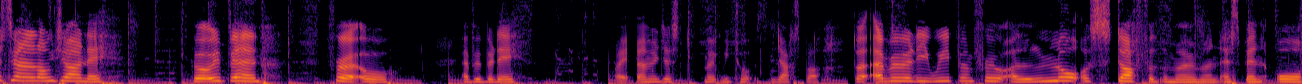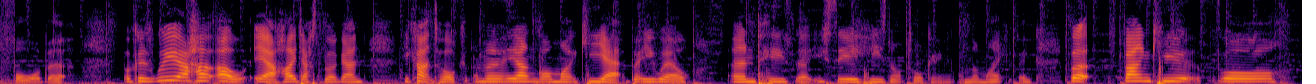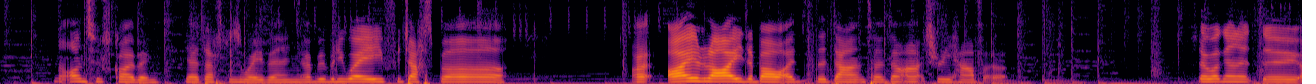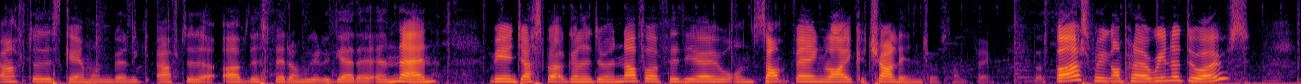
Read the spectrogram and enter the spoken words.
it's been a long journey, but we've been through it all. Everybody. Wait, let me just make me talk to Jasper. But everybody, we've been through a lot of stuff at the moment. It's been awful a bit. Because we are, oh yeah, hi Jasper again. He can't talk at the moment, he hasn't got a mic yet, but he will. And he's, uh, you see, he's not talking on the mic thing. But thank you for not unsubscribing. Yeah, Jasper's waving. Everybody wave for Jasper. I I lied about uh, the dance. I don't actually have it. So we're gonna do after this game. I'm gonna after the, of this video. I'm gonna get it, and then me and Jasper are gonna do another video on something like a challenge or something. But first, we're gonna play arena duos,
